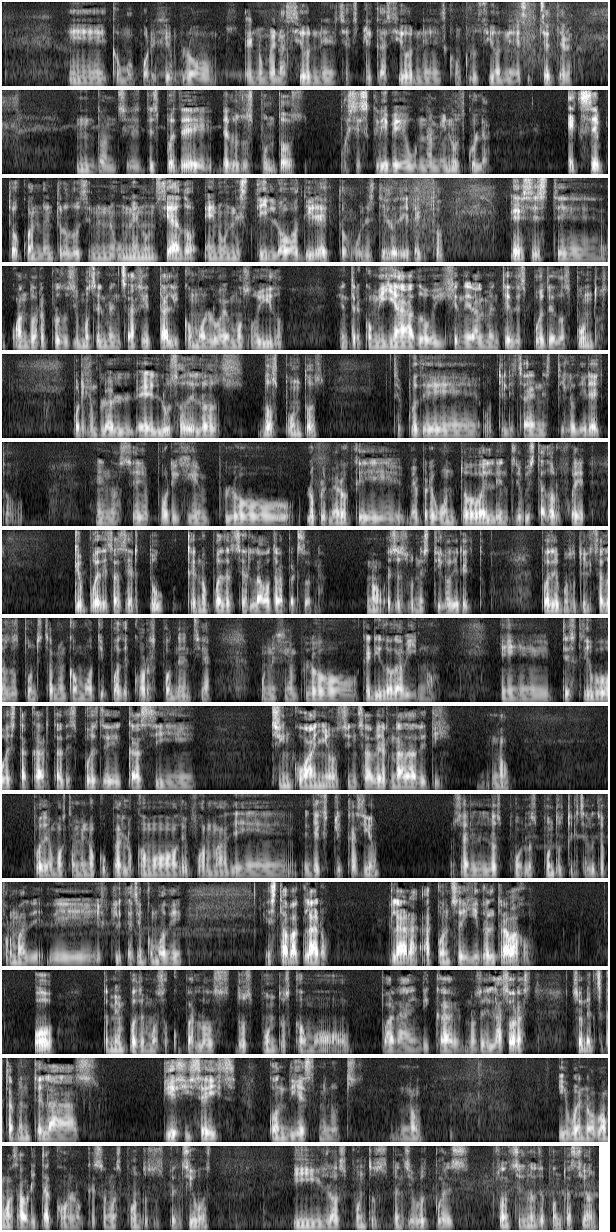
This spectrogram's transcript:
eh, como por ejemplo enumeraciones, explicaciones, conclusiones, etcétera. Entonces, después de, de los dos puntos, pues escribe una minúscula, excepto cuando introducen un enunciado en un estilo directo. Un estilo directo es este cuando reproducimos el mensaje tal y como lo hemos oído, entrecomillado y generalmente después de dos puntos. Por ejemplo, el, el uso de los dos puntos se puede utilizar en estilo directo. Eh, no sé, por ejemplo, lo primero que me preguntó el entrevistador fue, ¿qué puedes hacer tú que no puede hacer la otra persona? ¿No? Ese es un estilo directo. Podemos utilizar los dos puntos también como tipo de correspondencia. Un ejemplo, querido Gavino, eh, te escribo esta carta después de casi cinco años sin saber nada de ti, ¿no? Podemos también ocuparlo como de forma de, de explicación. O sea, los, los puntos utilizarlos de forma de, de explicación como de estaba claro, Clara ha conseguido el trabajo. O también podemos ocupar los dos puntos como para indicar, no sé, las horas. Son exactamente las 16 con 10 minutos, ¿no? Y bueno, vamos ahorita con lo que son los puntos suspensivos. Y los puntos suspensivos pues son signos de puntuación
